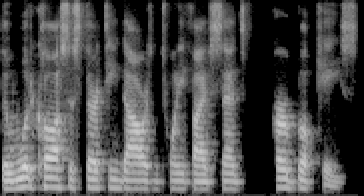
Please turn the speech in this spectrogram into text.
the wood cost is $13.25 per bookcase.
